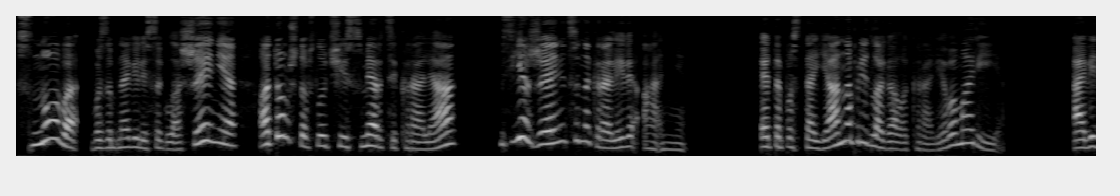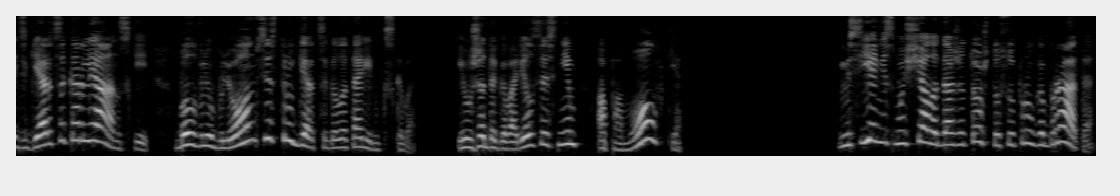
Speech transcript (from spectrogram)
снова возобновили соглашение о том, что в случае смерти короля мсье женится на королеве Анне. Это постоянно предлагала королева Мария. А ведь герцог Орлеанский был влюблен в сестру герцога Лотарингского и уже договорился с ним о помолвке. Мсье не смущало даже то, что супруга брата,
